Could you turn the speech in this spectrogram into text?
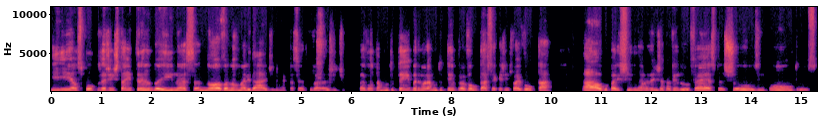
E aos poucos a gente está entrando aí nessa nova normalidade, né? Tá certo que vai, a gente vai voltar muito tempo, vai demorar muito tempo para voltar, se é que a gente vai voltar a algo parecido. Né? Mas a gente já está vendo festas, shows, encontros,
